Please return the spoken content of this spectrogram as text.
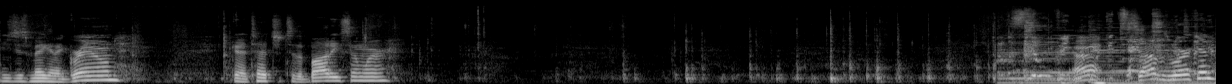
He's just making a ground. Gonna attach it to the body somewhere. Alright, sub's working.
